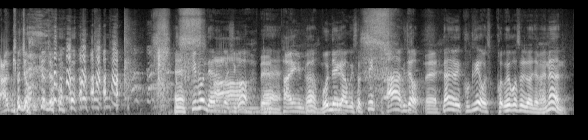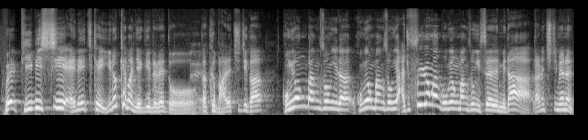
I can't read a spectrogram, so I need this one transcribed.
안 껴져 안 껴져. 예, 끼면 되는 아, 것이고. 네, 다행입니다. 그뭔 네. 얘기하고 있었지? 아, 그죠? 네. 나는 그게 왜 거슬려냐면은 왜 BBC, NHK 이렇게만 얘기를 해도 네. 그러니까 그 말의 취지가 공영방송이라 공영방송이 아주 훌륭한 공영방송이 있어야 됩니다라는 취지면은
